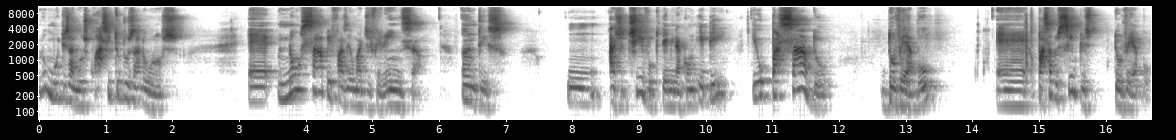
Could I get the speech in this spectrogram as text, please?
não muitos alunos, quase todos os alunos é, não sabe fazer uma diferença antes um adjetivo que termina com ed e o passado do verbo é, passado simples do verbo.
